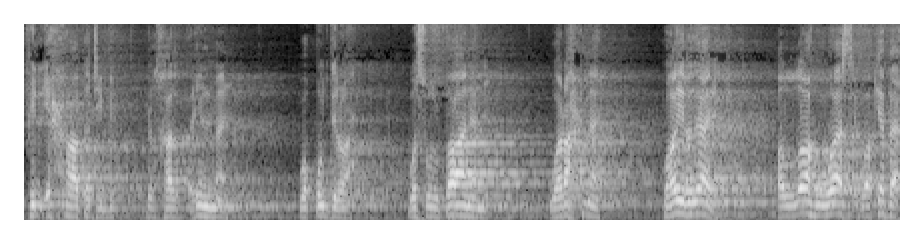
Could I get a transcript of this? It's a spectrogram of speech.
في الإحاطة بالخلق علما وقدرة وسلطانا ورحمة وغير ذلك الله واسع وكفى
